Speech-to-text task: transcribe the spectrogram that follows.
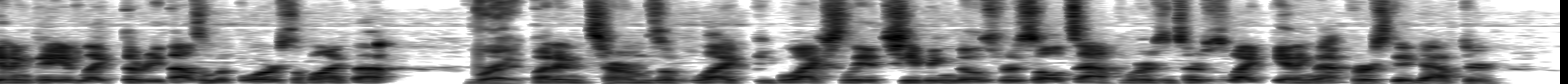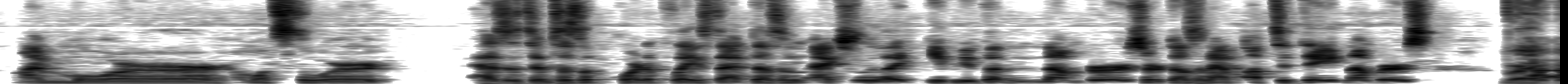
getting paid like 30,000 before or something like that. Right. But in terms of like people actually achieving those results afterwards, in terms of like getting that first gig after, I'm more, what's the word? Hesitant to support a place that doesn't actually like give you the numbers or doesn't have up to date numbers. Right. Um,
